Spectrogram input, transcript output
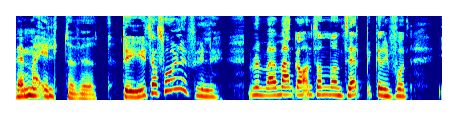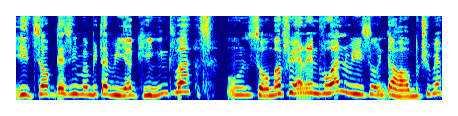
Wenn man älter wird. Das ist auf alle Fälle. Weil man einen ganz anderen Zeitbegriff hat. Ich sag das immer wieder, wie ich ein Kind war und Sommerferien waren, wie ich so in der Hauptschule.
